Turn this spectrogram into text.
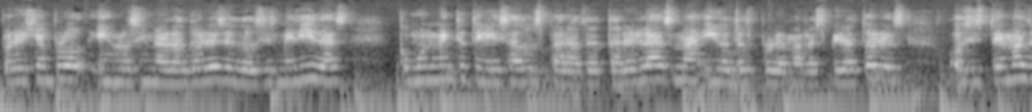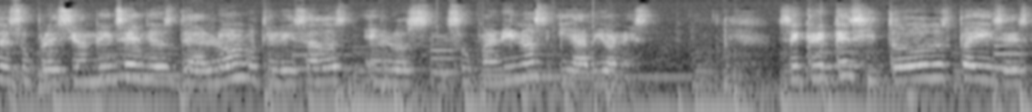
por ejemplo, en los inhaladores de dosis medidas, comúnmente utilizados para tratar el asma y otros problemas respiratorios, o sistemas de supresión de incendios de alón utilizados en los submarinos y aviones. Se cree que si todos los países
